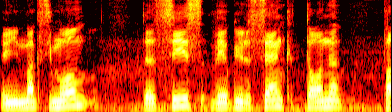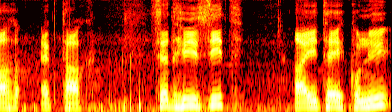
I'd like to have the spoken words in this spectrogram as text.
et un maximum de 6,5 tonnes par hectare. Cette réussite a été connue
